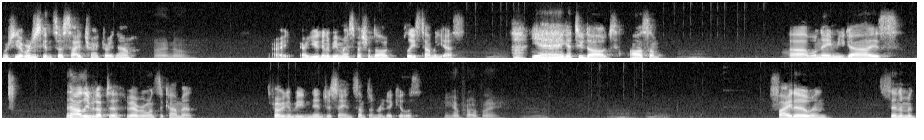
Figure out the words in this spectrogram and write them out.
We're just, we're just getting so sidetracked right now. I know. All right, are you gonna be my special dog? Please tell me yes. Yay! I got two dogs. Awesome. Uh, we'll name you guys. No, I'll leave it up to whoever wants to comment. It's probably gonna be Ninja saying something ridiculous. Yeah, probably. Fido and Cinnamon?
